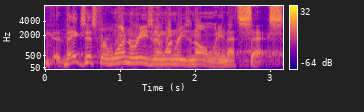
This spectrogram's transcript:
They exist for one reason and one reason only, and that's sex.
